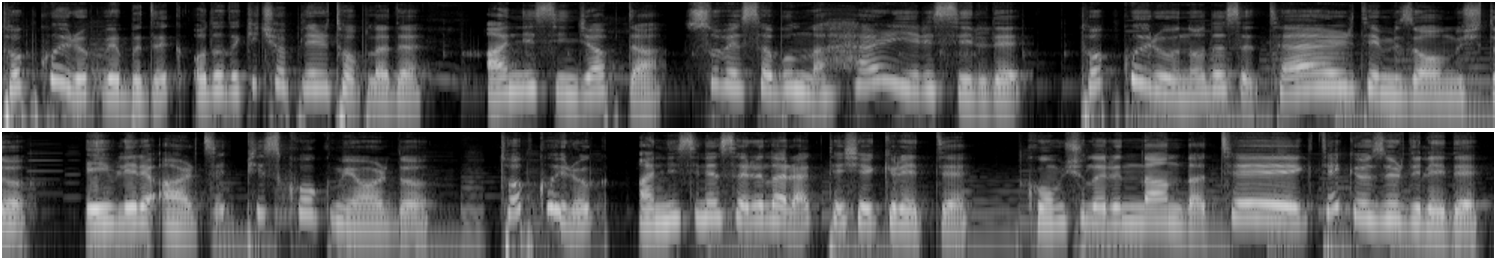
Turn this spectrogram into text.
Top kuyruk ve Bıdık odadaki çöpleri topladı. Anne sincap da su ve sabunla her yeri sildi. Top kuyruğun odası tertemiz olmuştu. Evleri artık pis kokmuyordu. Top kuyruk annesine sarılarak teşekkür etti. Komşularından da tek tek özür diledi.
